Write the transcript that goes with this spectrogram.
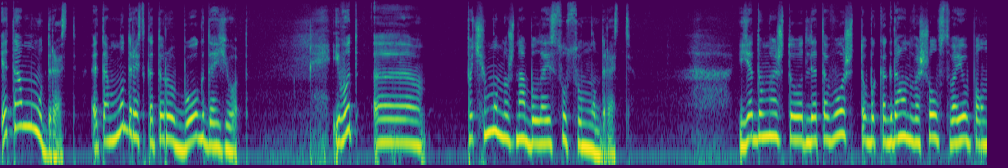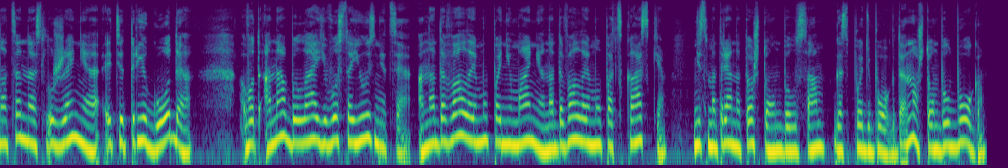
Это мудрость. Это мудрость, которую Бог дает. И вот э, почему нужна была Иисусу мудрость? Я думаю, что для того, чтобы когда он вошел в свое полноценное служение, эти три года, вот она была его союзницей, она давала ему понимание, она давала ему подсказки, несмотря на то, что он был сам Господь Бог, да, ну, что он был Богом.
